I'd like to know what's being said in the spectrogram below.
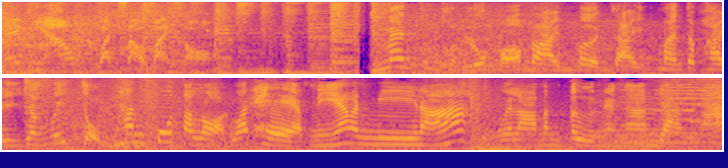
เทปนี้เอาวันเสาร์บ่ายสอง แม่นจนขนลุกหมอปลายเปิดใจ มันจะภัยยังไม่จบ ท่านพูดตลอดว่าแถบเนี้ยมันมีนะ ถึงเวลามันตื่นเนี่ยงานใหญ่นะ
